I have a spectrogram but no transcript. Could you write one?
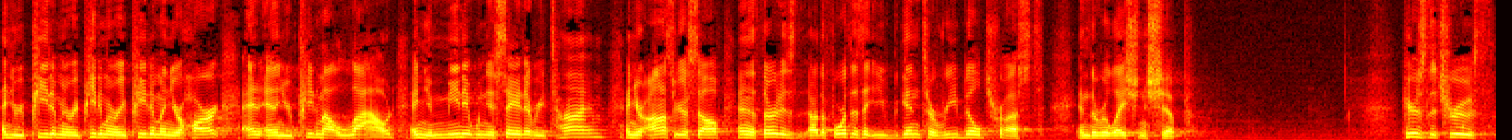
and you repeat them and repeat them and repeat them in your heart and, and you repeat them out loud and you mean it when you say it every time and you're honest with yourself. And the third is, or the fourth is that you begin to rebuild trust in the relationship. Here's the truth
